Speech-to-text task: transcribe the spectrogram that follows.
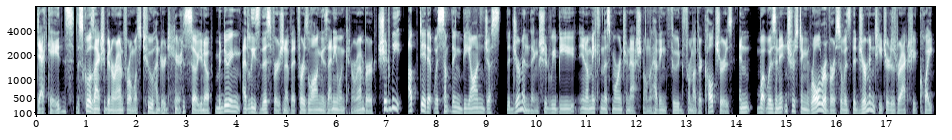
decades. The school's actually been around for almost 200 years. So, you know, we've been doing at least this version of it for as long as anyone can remember. Should we update it with something beyond just the German thing? Should we be, you know, making this more international and having food from other cultures? And what was an interesting role reversal was the German teachers were actually quite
